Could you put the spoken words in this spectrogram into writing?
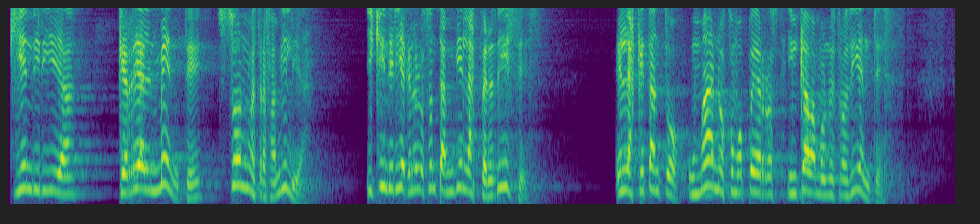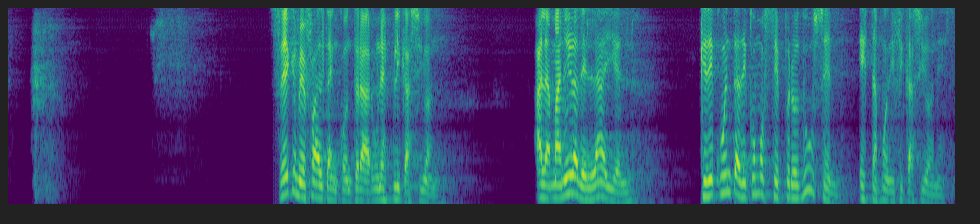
¿Quién diría que realmente son nuestra familia? ¿Y quién diría que no lo son también las perdices, en las que tanto humanos como perros hincábamos nuestros dientes? Sé que me falta encontrar una explicación a la manera de Lyell que dé cuenta de cómo se producen estas modificaciones,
